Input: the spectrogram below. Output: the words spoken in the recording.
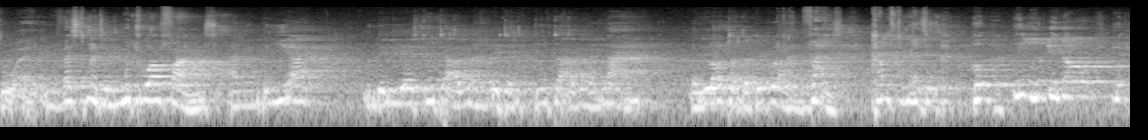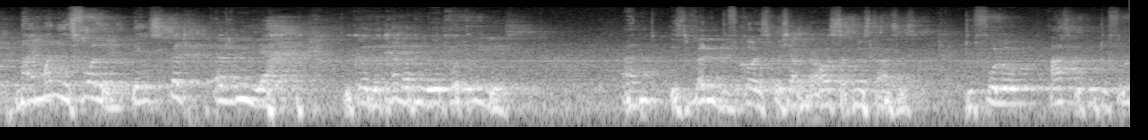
to uh, investment in mutual funds and in the year, in the years 2008 and 2009, a lot of the people I advise comes to me and says, oh, you, know, my money is falling. They expect every year because they cannot wait for three years. And it's very difficult, especially under our circumstances, to follow, ask people to follow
